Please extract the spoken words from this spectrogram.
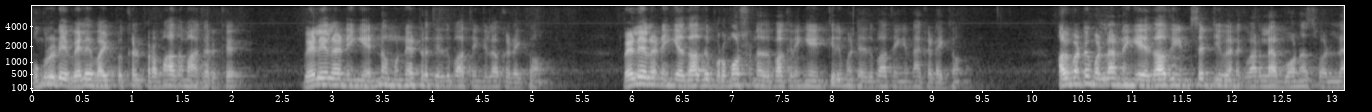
உங்களுடைய வேலை வாய்ப்புகள் பிரமாதமாக இருக்குது வேலையில் நீங்கள் என்ன முன்னேற்றத்தை எதிர்பார்த்தீங்களோ கிடைக்கும். வேலையில் நீங்கள் ஏதாவது ப்ரொமோஷன் எதிர்பார்க்குறீங்க இன்க்ரிமெண்ட் எதிர்பார்த்தீங்கன்னா கிடைக்கும். அது மட்டும் இல்ல நீங்கள் ஏதாவது இன்சென்டிவ் எனக்கு வரல போனஸ் வரல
